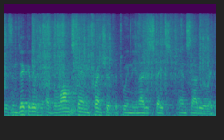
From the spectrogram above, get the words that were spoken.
is indicative of the long-standing friendship between the United States and Saudi Arabia.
